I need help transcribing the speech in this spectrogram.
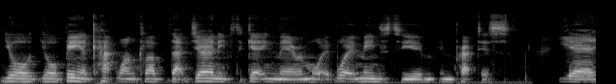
your your being a Cat One club, that journey to getting there, and what it, what it means to you in, in practice. Yeah,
